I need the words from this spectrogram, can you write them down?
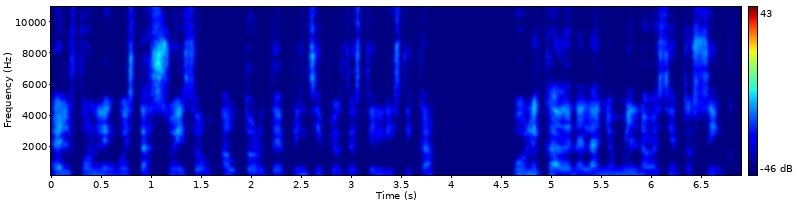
Él fue un lingüista suizo, autor de Principios de Estilística, publicado en el año 1905,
